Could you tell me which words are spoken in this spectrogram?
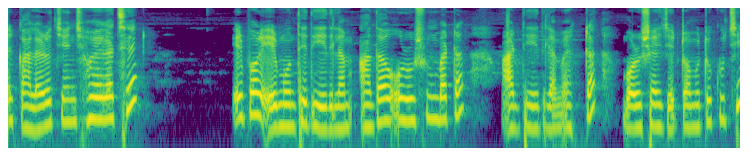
এর কালারও চেঞ্জ হয়ে গেছে। এরপর এর মধ্যে দিয়ে দিলাম আদা ও রসুন বাটা, আর দিয়ে দিলাম একটা বড় সাইজের টমেটো কুচি।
